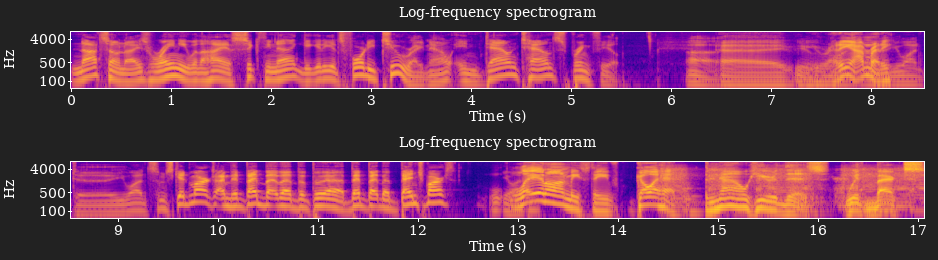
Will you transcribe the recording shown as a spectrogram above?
not so nice, rainy with a high of 69 giggity. It's 42 right now in downtown Springfield. Uh, you ready? I'm Uh, ready. You want uh, you want some skid marks? I mean, be- be- be- be- be- be- be- benchmarks. Lay it on me, Steve. Go ahead. Now hear this with Bax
